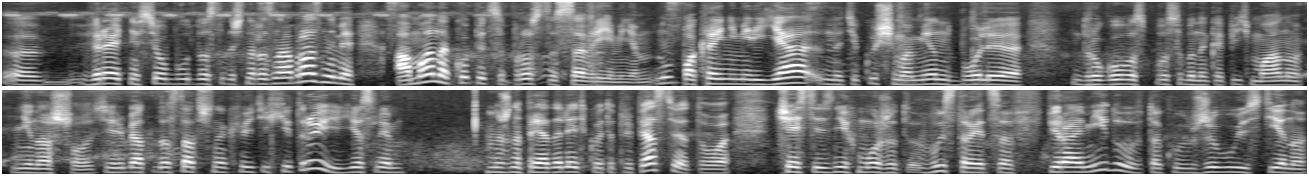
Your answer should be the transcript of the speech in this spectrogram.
э, вероятнее всего, будут достаточно разнообразными, а мана копится просто со временем. Ну, по крайней мере, я на текущий момент более другого способа накопить ману не нашел. Эти ребята достаточно, как видите, хитрые, и если нужно преодолеть какое-то препятствие, то часть из них может выстроиться в пирамиду, в такую живую стену,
